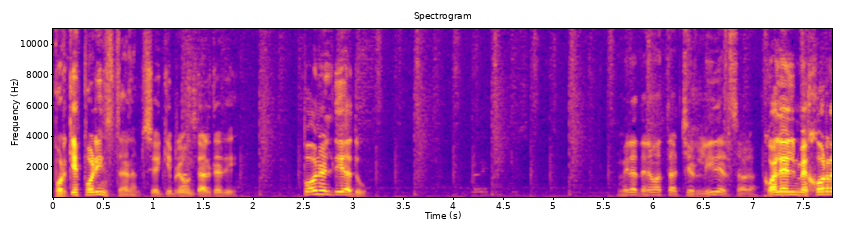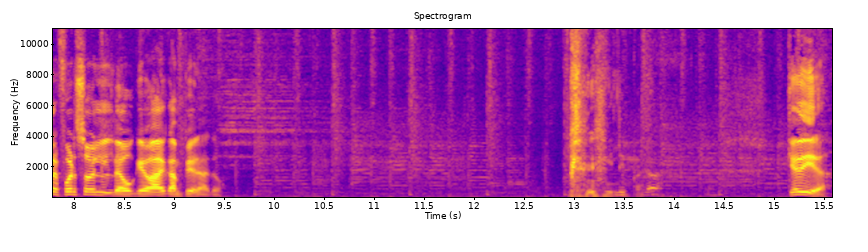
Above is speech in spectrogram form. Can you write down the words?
Porque es por Instagram, si hay que preguntarte a ti. Pon el día tú. Mira, tenemos hasta cheerleaders ahora. ¿Cuál es el mejor refuerzo del- de lo que va de campeonato? ¿Qué día?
